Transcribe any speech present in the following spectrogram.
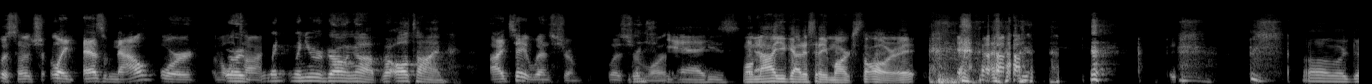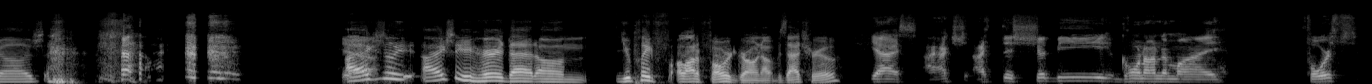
listen, like as of now or of all or time, when when you were growing up, or all time. I'd say Lindstrom. Lindstrom was. Yeah, he's well, now you got to say Marc Staal, right? oh my gosh. Yeah. I actually I actually heard that um you played a lot of forward growing up. Is that true? Yes, I actually I this should be going on to my fourth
